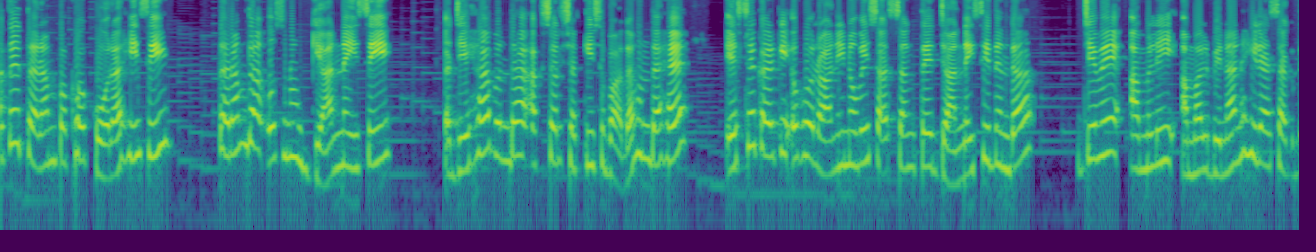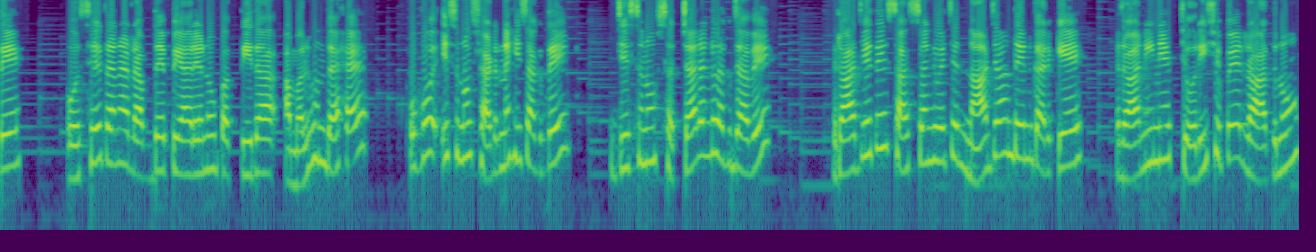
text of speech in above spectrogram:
ਅਤੇ ਧਰਮ ਪੱਖੋਂ ਕੋਰਾ ਹੀ ਸੀ। ਧਰਮ ਦਾ ਉਸ ਨੂੰ ਗਿਆਨ ਨਹੀਂ ਸੀ। ਅਜਿਹਾ ਬੰਦਾ ਅਕਸਰ ਸ਼ੱਕੀ ਸੁਭਾਅ ਦਾ ਹੁੰਦਾ ਹੈ। ਇਸੇ ਕਰਕੇ ਉਹ ਰਾਣੀ ਨੂੰ ਵੀ ਸਤਸੰਗ ਤੇ ਜਾਣ ਨਹੀਂ ਸੀ ਦਿੰਦਾ। ਜਿਵੇਂ ਅਮਲੀ ਅਮਲ ਬਿਨਾ ਨਹੀਂ ਰਹਿ ਸਕਦੇ, ਉਸੇ ਤਰ੍ਹਾਂ ਰੱਬ ਦੇ ਪਿਆਰੇ ਨੂੰ ਭਗਤੀ ਦਾ ਅਮਲ ਹੁੰਦਾ ਹੈ। ਉਹ ਇਸ ਨੂੰ ਛੱਡ ਨਹੀਂ ਸਕਦੇ ਜਿਸ ਨੂੰ ਸੱਚਾ ਰੰਗ ਲੱਗ ਜਾਵੇ। ਰਾਜੇ ਦੇ ਸਤਸੰਗ ਵਿੱਚ ਨਾ ਜਾਣ ਦੇਣ ਕਰਕੇ ਰਾਣੀ ਨੇ ਚੋਰੀ ਛਿਪੇ ਰਾਤ ਨੂੰ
